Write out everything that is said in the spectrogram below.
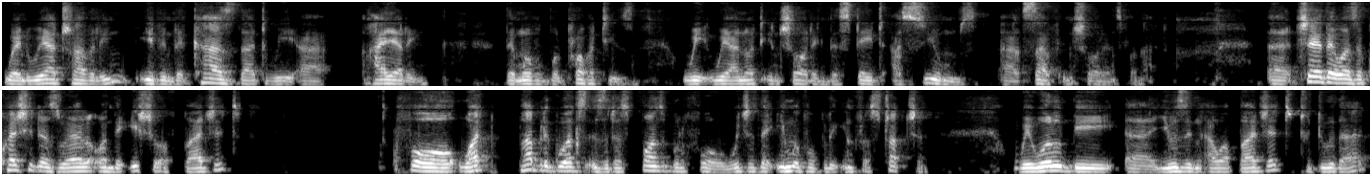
when we are traveling, even the cars that we are hiring, the movable properties, we, we are not insuring. The state assumes uh, self insurance for that. Uh, Chair, there was a question as well on the issue of budget for what public works is responsible for, which is the immovable infrastructure. We will be uh, using our budget to do that,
